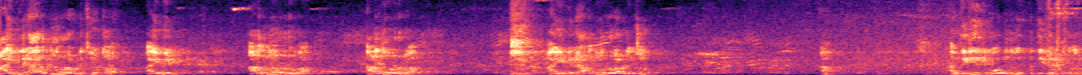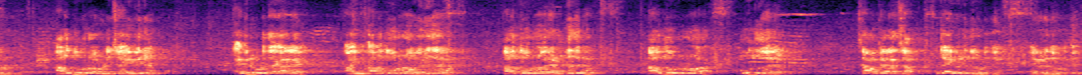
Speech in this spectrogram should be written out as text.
ഐവിൻ അറുന്നൂറ് രൂപ വിളിച്ചു കേട്ടോ ഐവിൻ. അറുന്നൂറ് രൂപ അറുന്നൂറ് രൂപ. ഐവിൻ അറുന്നൂറ് രൂപ വിളിച്ചു. ആ അത് നീക്കി പോകരുത് മുപ്പത്തി രക്ഷപ്പെടുന്നുണ്ടല്ലോ അറുന്നൂറ് രൂപ വിളിച്ചു ഐവിന്. ഐവിന് കൊടുത്തേക്കാം അല്ലേ? അറുന്നൂറ് രൂപ ഒരു തരം അറുന്നൂറ് രൂപ രണ്ട് തരം. അറുന്നൂറ് രൂപ മൂന്ന് തരം. ചാമക്കാല ചാ ഇത് ഐവിനൊന്ന് കൊടുത്തേ? ഐവിനൊന്ന് കൊടുത്തേ?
